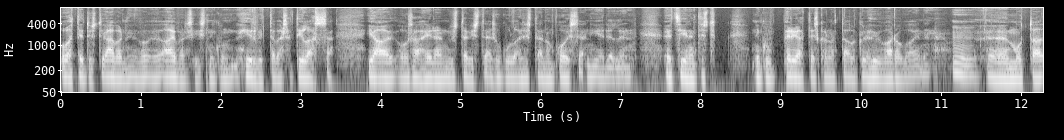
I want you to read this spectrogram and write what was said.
ovat tietysti aivan, aivan siis niin kuin hirvittävässä tilassa. Ja osa heidän ystävistään ja sukulaisistaan on poissa ja niin edelleen. Et siinä tietysti niin kuin periaatteessa kannattaa olla kyllä hyvin varovainen. Mm. Äh, mutta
